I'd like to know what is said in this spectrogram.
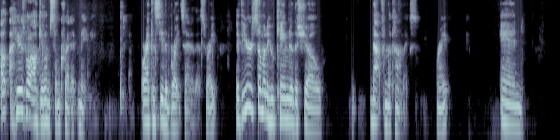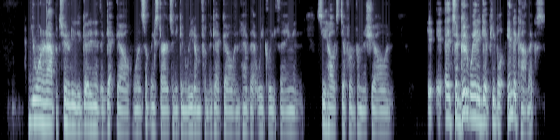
I'll, here's where I'll give them some credit maybe, or I can see the bright side of this. Right. If you're someone who came to the show, not from the comics, right, and you want an opportunity to get in at the get go when something starts, and you can read them from the get go and have that weekly thing and see how it's different from the show, and it, it, it's a good way to get people into comics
